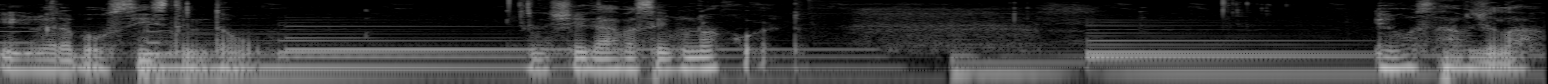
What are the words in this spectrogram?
e eu era bolsista, então eu chegava sempre no acordo. Eu gostava de lá.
